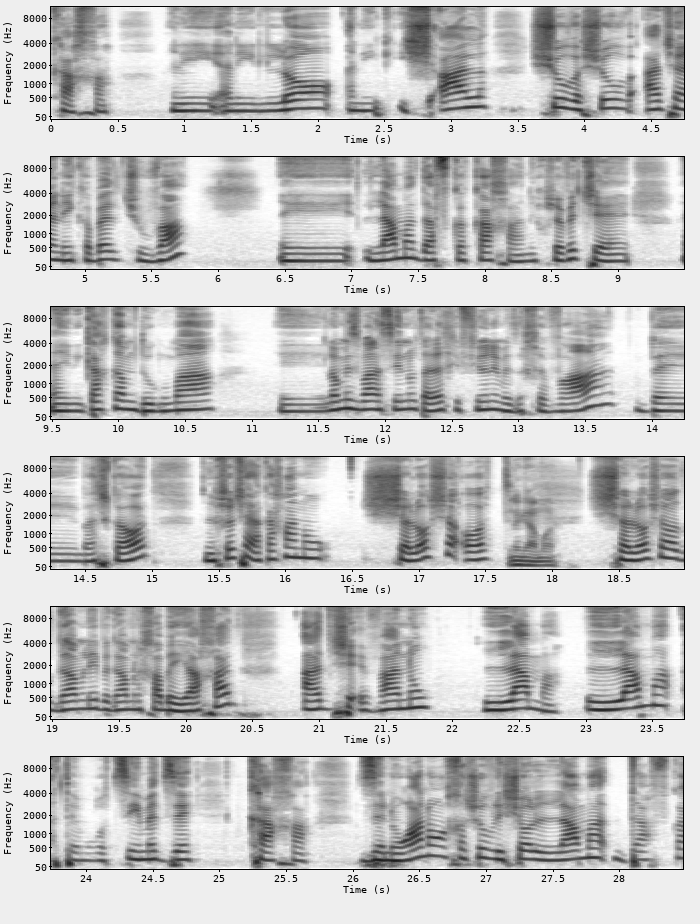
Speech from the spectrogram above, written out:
ככה. אני, אני לא, אני אשאל שוב ושוב עד שאני אקבל תשובה. אה, למה דווקא ככה? אני חושבת שאני אקח גם דוגמה אה, לא מזמן עשינו תהליך אפיון עם איזה חברה בהשקעות, אני חושבת שלקח לנו שלוש שעות, לגמרי, שלוש שעות גם לי וגם לך ביחד, עד שהבנו למה, למה אתם רוצים את זה ככה. זה נורא נורא חשוב לשאול למה דווקא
